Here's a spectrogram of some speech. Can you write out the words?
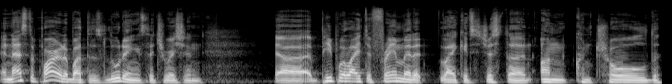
and that's the part about this looting situation. Uh, people like to frame it like it's just an uncontrolled.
